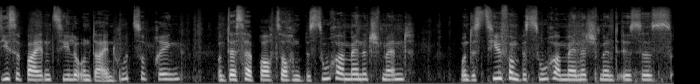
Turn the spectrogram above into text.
diese beiden Ziele unter einen Hut zu bringen. Und deshalb braucht es auch ein Besuchermanagement, Und das Ziel vom Besuchermanagement ist es,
